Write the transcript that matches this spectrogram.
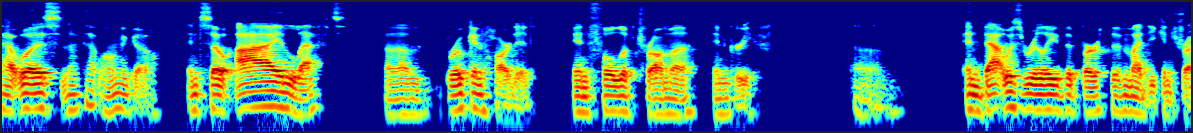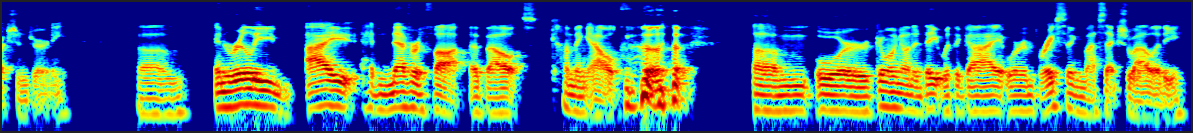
That was not that long ago. And so I left um brokenhearted and full of trauma and grief. Um and that was really the birth of my deconstruction journey. Um and really I had never thought about coming out um, or going on a date with a guy or embracing my sexuality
